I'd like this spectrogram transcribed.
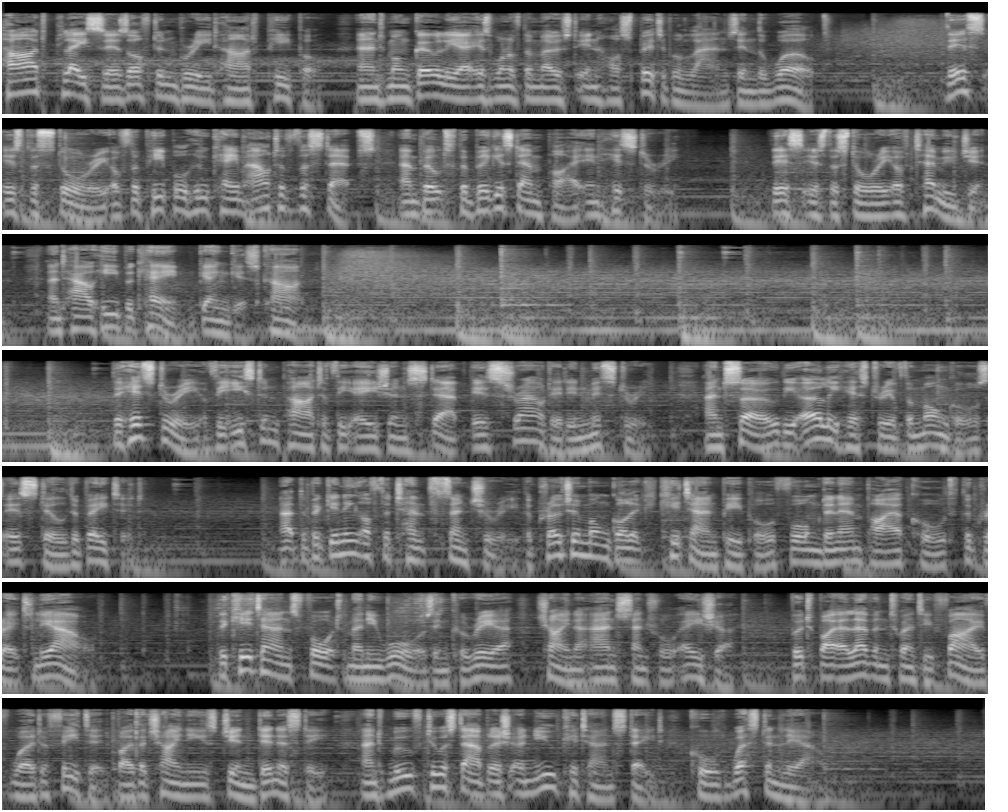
Hard places often breed hard people, and Mongolia is one of the most inhospitable lands in the world. This is the story of the people who came out of the steppes and built the biggest empire in history. This is the story of Temujin and how he became Genghis Khan. The history of the eastern part of the Asian steppe is shrouded in mystery, and so the early history of the Mongols is still debated. At the beginning of the 10th century, the Proto-Mongolic Khitan people formed an empire called the Great Liao. The Khitans fought many wars in Korea, China and Central Asia, but by 1125 were defeated by the Chinese Jin dynasty and moved to establish a new Khitan state called Western Liao.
